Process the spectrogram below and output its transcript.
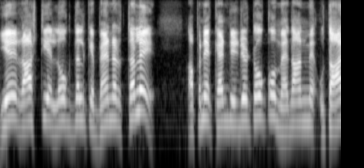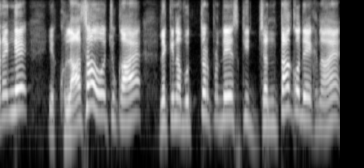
ये राष्ट्रीय लोकदल के बैनर तले अपने कैंडिडेटों को मैदान में उतारेंगे। ये खुलासा हो चुका है, लेकिन अब उत्तर प्रदेश की जनता को देखना है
